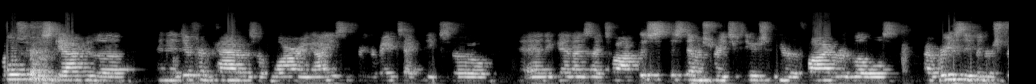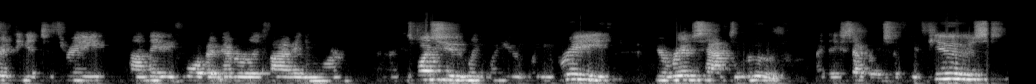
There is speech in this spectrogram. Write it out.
close to the scapula and then different patterns of wiring. I use the of eight technique. So, and again, as I talk, this, this demonstrates fusion here to five rib levels. I've recently been restricting it to three, uh, maybe four, but never really five anymore. Because once you, when, when you, when you breathe, your ribs have to move. Right? They separate. So if you fuse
